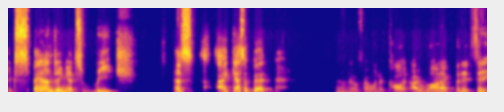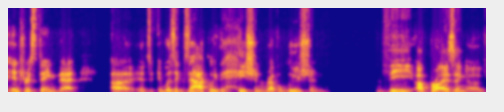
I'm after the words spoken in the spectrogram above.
expanding its reach. That's, I guess, a bit, I don't know if I want to call it ironic, but it's interesting that uh, it's, it was exactly the Haitian Revolution, the uprising of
